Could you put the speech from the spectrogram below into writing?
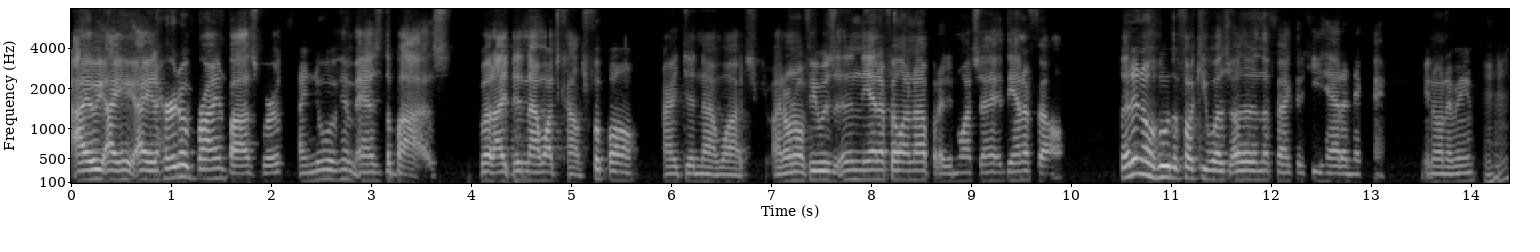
I, I, I had heard of Brian Bosworth. I knew of him as the Boz, but I did not watch college football. I did not watch. I don't know if he was in the NFL or not, but I didn't watch the NFL. So I didn't know who the fuck he was, other than the fact that he had a nickname. You know what I mean? Mhm.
